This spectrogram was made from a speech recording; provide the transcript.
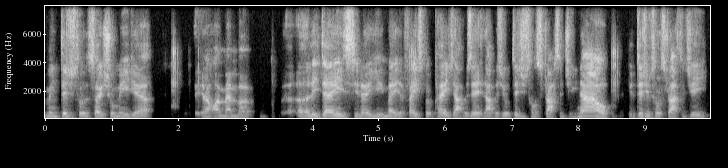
i mean digital and social media you know, I remember early days, you know, you made a Facebook page, that was it, that was your digital strategy. Now, your digital strategy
